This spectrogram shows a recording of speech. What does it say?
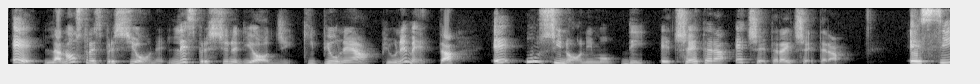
E la nostra espressione, l'espressione di oggi, chi più ne ha più ne metta, è un sinonimo di eccetera, eccetera, eccetera è sì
